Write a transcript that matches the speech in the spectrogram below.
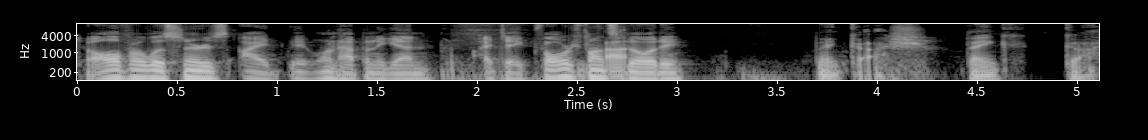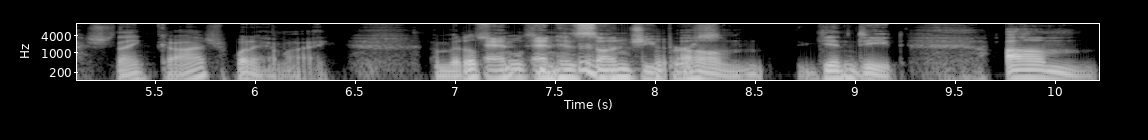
to all of our listeners. I it won't happen again. I take full responsibility. Thank gosh. Thank gosh. Thank gosh. What am I? A middle school And- and his son, Jeepers. Um, indeed. Um,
